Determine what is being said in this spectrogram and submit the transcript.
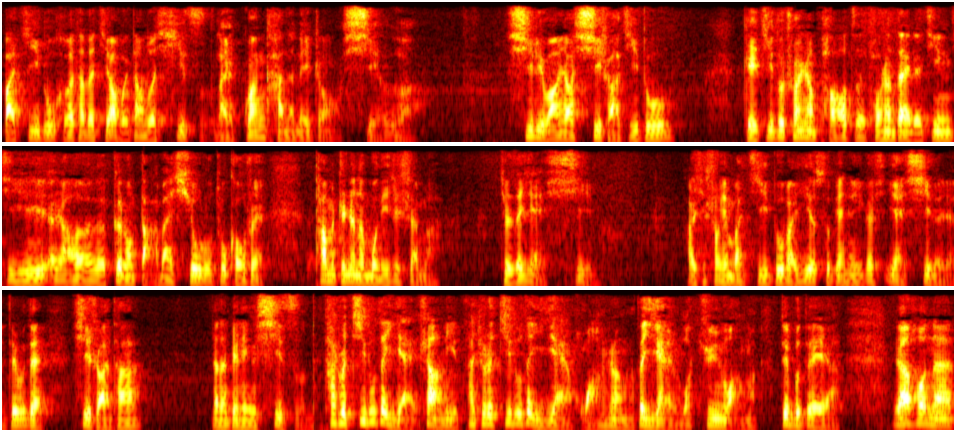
把基督和他的教会当作戏子来观看的那种邪恶。希律王要戏耍基督，给基督穿上袍子，头上戴着荆棘，然后各种打扮、羞辱、吐口水。他们真正的目的是什么？就是在演戏。而且首先把基督、把耶稣变成一个演戏的人，对不对？戏耍他，让他变成一个戏子。他说基督在演上帝，他觉得基督在演皇上嘛，在演王君王嘛，对不对呀？然后呢，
